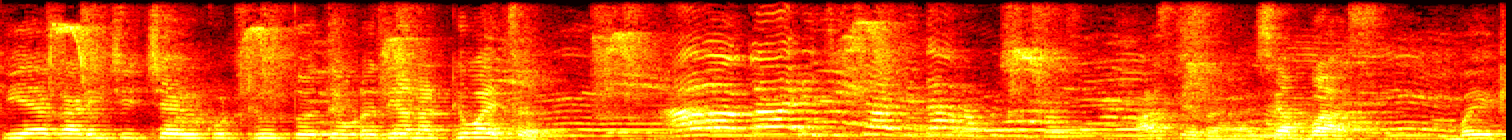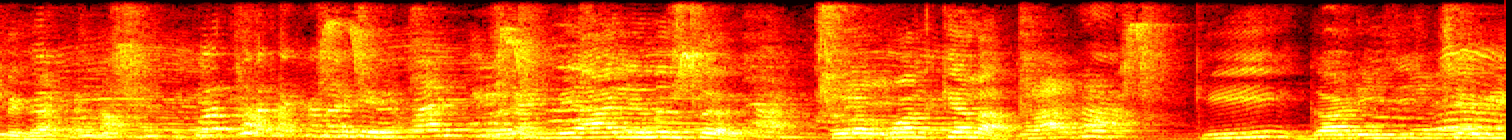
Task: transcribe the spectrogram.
की या गाडीची चावी कुठं ठेवतो तेवढं ध्यानात ठेवायचं. अहो, गाडीची चावी असते. असते ना शाबास. बघितले का? मी आल्यानंतर तुला कॉल केला. की गाडीची चावी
